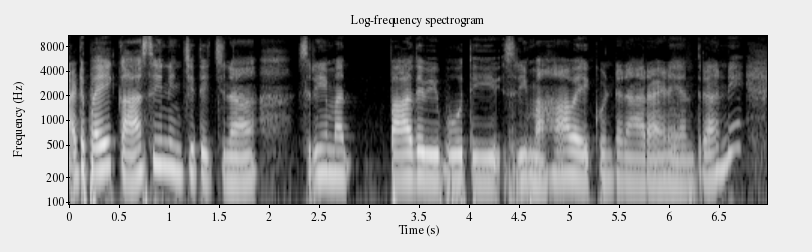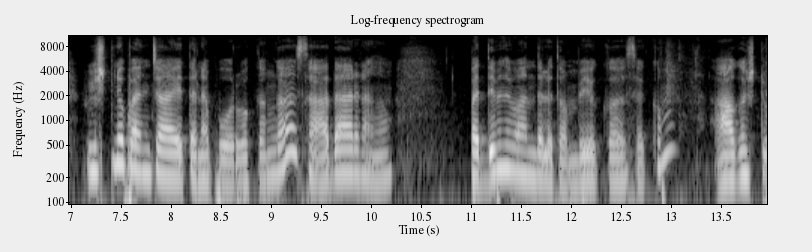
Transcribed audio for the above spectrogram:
అటుపై కాశీ నుంచి తెచ్చిన శ్రీమద్ పాద విభూతి శ్రీ మహావైకుంఠ నారాయణ యంత్రాన్ని విష్ణు పంచాయతన పూర్వకంగా సాధారణ పద్దెనిమిది వందల తొంభై ఒక్క శకం ఆగస్టు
